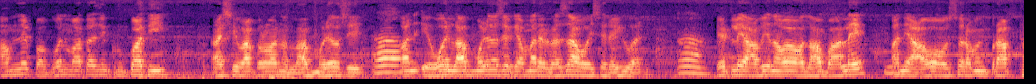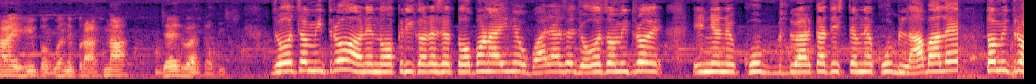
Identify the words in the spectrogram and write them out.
અમને ભગવાન માતાજી કૃપાથી આ સેવા કરવાનો લાભ મળ્યો છે. અને એવો લાભ મળ્યો છે કે અમારે રજા હોય છે રવિવારની એટલે આવે નવા લાભ આલે અને આવો અવસર અમને પ્રાપ્ત થાય એવી ભગવાનની પ્રાર્થના જય દ્વારકાધીશ. જો છો મિત્રો અને નોકરી કરે છે તો પણ આવીને ઊભા રહ્યા છે. જોવો છો મિત્રો એને ખૂબ દ્વારકાધીશ તેમને ખૂબ લાભ આલે. તો મિત્રો,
